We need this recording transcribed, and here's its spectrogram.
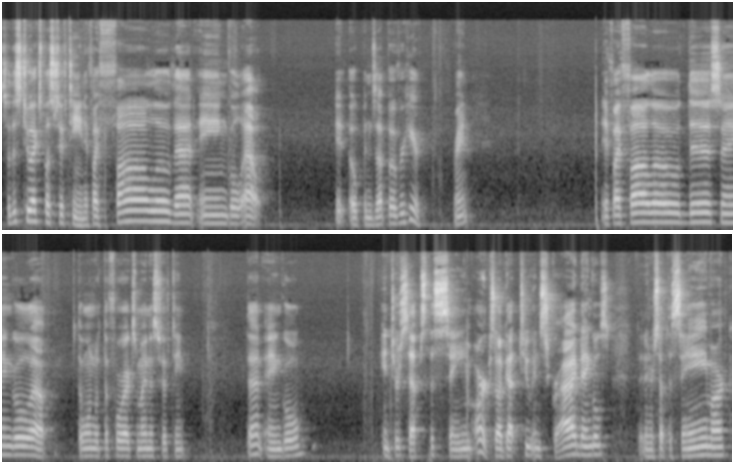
So this 2x plus 15, if I follow that angle out, it opens up over here, right? If I follow this angle out, the one with the 4x minus 15, that angle intercepts the same arc. So I've got two inscribed angles that intercept the same arc.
